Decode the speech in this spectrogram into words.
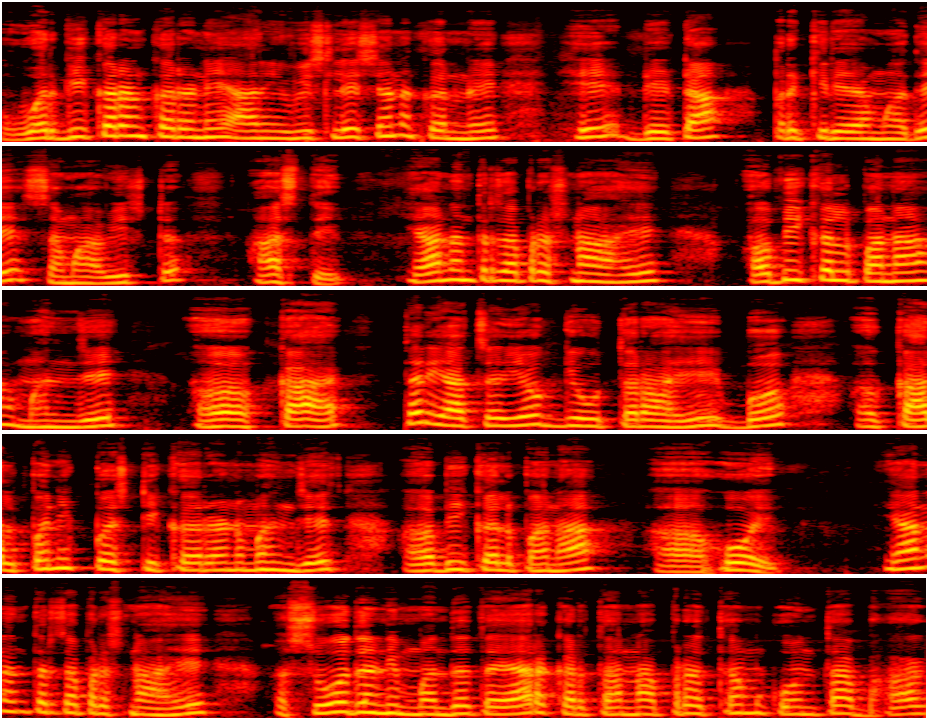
वर्गीकरण करणे आणि विश्लेषण करणे हे डेटा प्रक्रियेमध्ये समाविष्ट असते. यानंतरचा प्रश्न आहे अभिकल्पना म्हणजे काय? तर याचं योग्य उत्तर आहे ब काल्पनिक स्पष्टीकरण म्हणजेच अभिकल्पना होय. यानंतरचा प्रश्न आहे शोध निबंध तयार करताना प्रथम कोणता भाग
